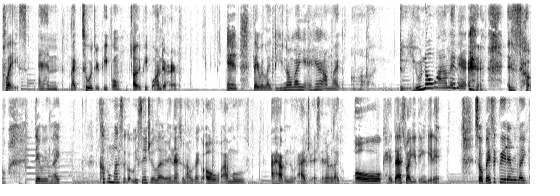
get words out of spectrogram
place, and like two or three people, other people under her. And they were like, "Do you know why you're in here?" I'm like, uh, "Do you know why I'm in here?" and so they were like, "A couple months ago, we sent you a letter," and that's when I was like, "Oh, I moved. I have a new address." And they were like, "Oh, okay, that's why you didn't get it." So basically, they were like,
